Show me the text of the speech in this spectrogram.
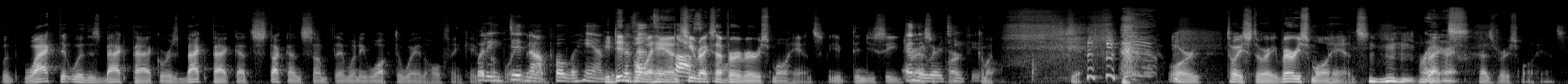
With, whacked it with his backpack, or his backpack got stuck on something. When he walked away, the whole thing came. But he did down. not pull the hand. He didn't pull a hand. T Rex have very, very small hands. You, didn't you see And they Jurassic were Park? Come on. Yeah. or Toy Story, very small hands. Right, Rex has very small hands.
